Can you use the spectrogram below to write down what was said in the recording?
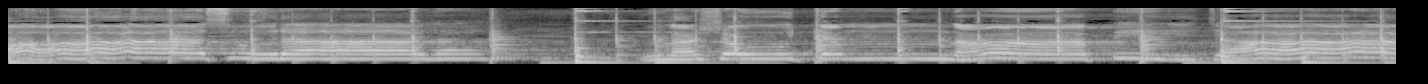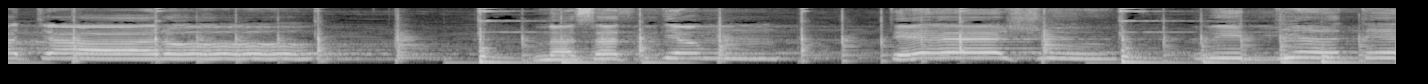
आसुराः न शौचं नापि चाचारो न सत्यं तेषु विद्यते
